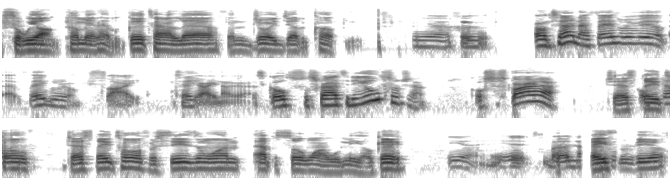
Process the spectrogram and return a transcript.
So we all come in, have a good time, laugh, and enjoy each other company. yeah. Cause I'm telling you, that face reveal, that face reveal, fight. Tell you right now, guys. Go subscribe to the YouTube channel. Go subscribe. Just Go stay tuned. Just stay tuned for season one, episode one with me, okay? Yeah, is. But Face reveal.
